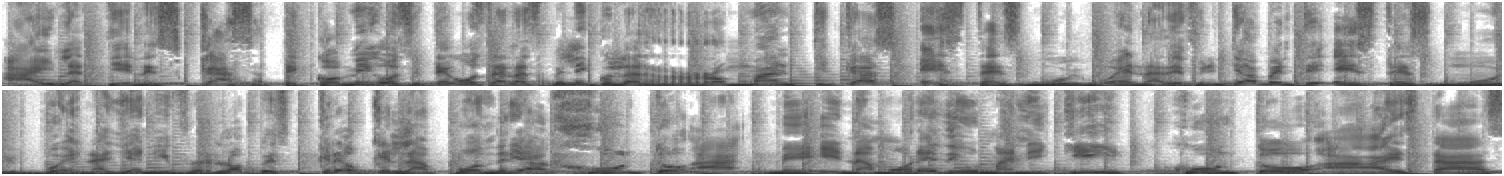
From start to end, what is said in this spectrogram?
Ahí la tienes. Cásate conmigo. Si te gustan las películas románticas, esta es muy buena. Definitivamente esta es muy buena. Jennifer López creo que la pondría junto a Me enamoré de un maniquí, junto a estas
